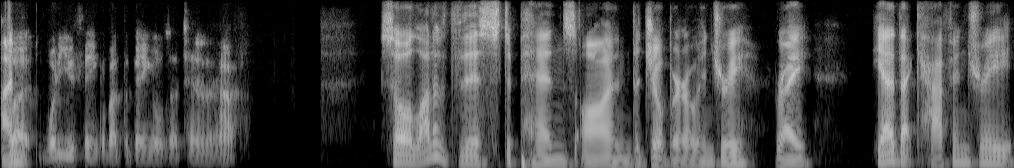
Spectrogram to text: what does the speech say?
I'm, but what do you think about the Bengals at 10 and a half? So a lot of this depends on the Joe Burrow injury, right? He had that calf injury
